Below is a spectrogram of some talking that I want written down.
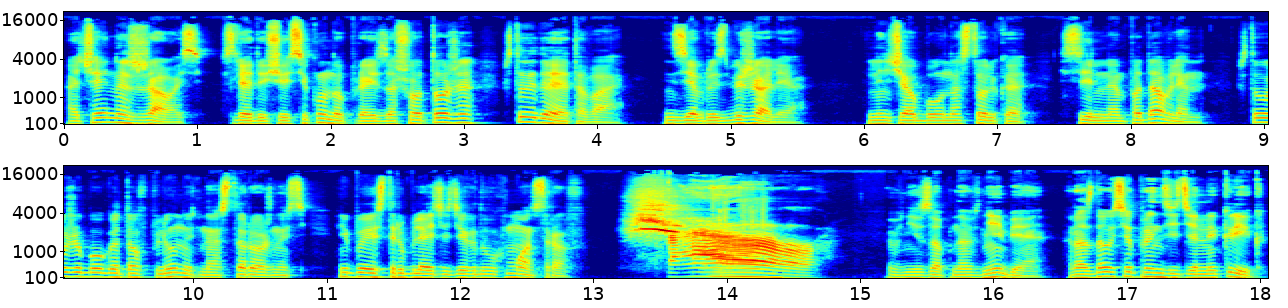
отчаянно сжалось. В следующую секунду произошло то же, что и до этого. Зебры сбежали. Линчао был настолько сильно подавлен, что уже был готов плюнуть на осторожность и поистреблять этих двух монстров. Внезапно в небе раздался пронзительный крик,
